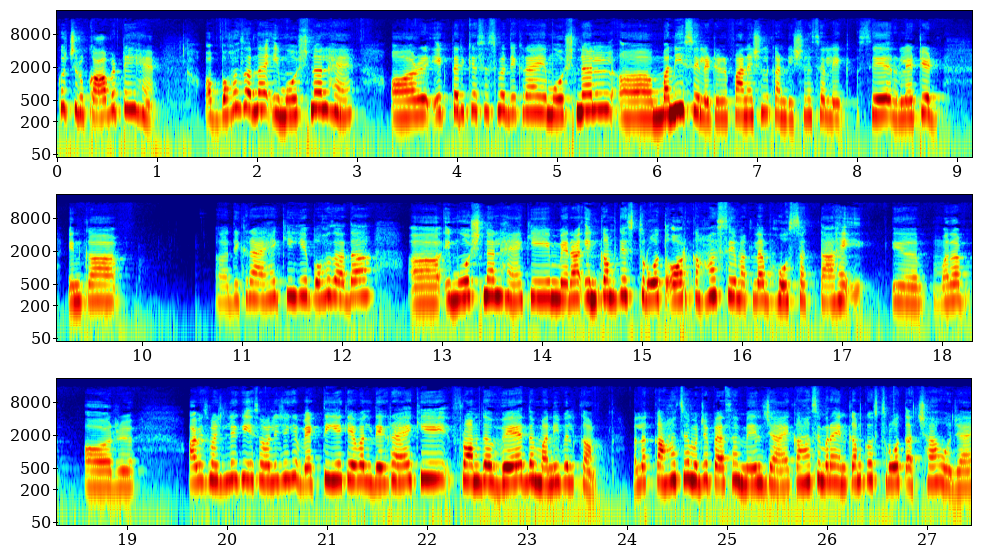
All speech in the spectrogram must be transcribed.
कुछ रुकावटें हैं और बहुत ज़्यादा इमोशनल हैं और एक तरीके से इसमें दिख रहा है इमोशनल मनी से रिलेटेड फाइनेंशियल कंडीशन से ले, से रिलेटेड इनका दिख रहा है कि ये बहुत ज़्यादा इमोशनल हैं कि मेरा इनकम के स्रोत और कहाँ से मतलब हो सकता है मतलब और आप समझ लीजिए कि, समझ लीजिए कि व्यक्ति ये केवल देख रहा है कि from the way the money will come मतलब कहाँ से मुझे पैसा मिल जाए, कहाँ से मेरा इनकम का स्रोत अच्छा हो जाए।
